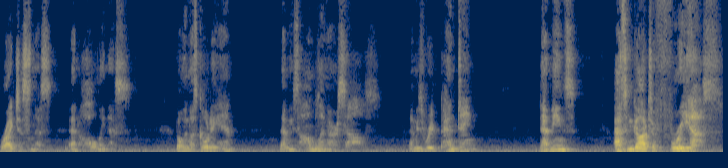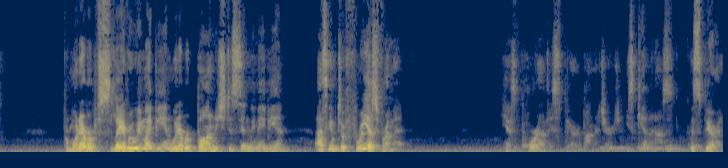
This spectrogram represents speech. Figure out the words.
righteousness and holiness. But we must go to Him. That means humbling ourselves. That means repenting. That means asking God to free us from whatever slavery we might be in, whatever bondage to sin we may be in. Asking Him to free us from it. He has poured out His Spirit upon the church. He's given us His Spirit.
